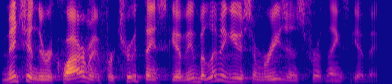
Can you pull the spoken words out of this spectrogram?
mentioned the requirement for true Thanksgiving, but let me give you some reasons for Thanksgiving.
